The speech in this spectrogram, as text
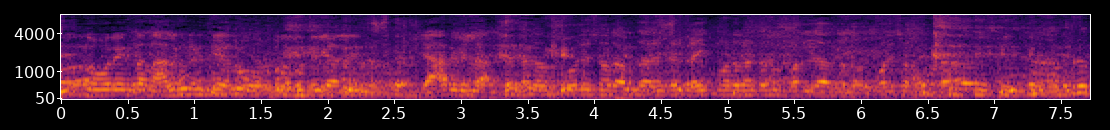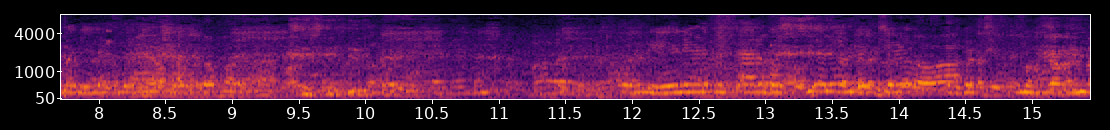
ಒಂದೂವರೆಯಿಂದ ನಾಲ್ಕು ಗಂಟೆಯಲ್ಲೂ ಒಬ್ಬರು ಬಂದಿಲ್ಲ ಅಲ್ಲಿ. ಯಾರು ಇಲ್ಲ. ಪೊಲೀಸರು ಅರ್ಧ ಗಂಟೆ ಸ್ಟ್ರೈಕ್ ಮಾಡೋ ಗಂಟೆ ಬರಲಿಲ್ಲ ಅದಲ್ಲ ಪೊಲೀಸರು ಒಬ್ರು ಬಂದಿಲ್ಲ ಏನ್ ಹೇಳಿದ್ರು ಸರ್? ಸರ್ಕಾರದಿಂದ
